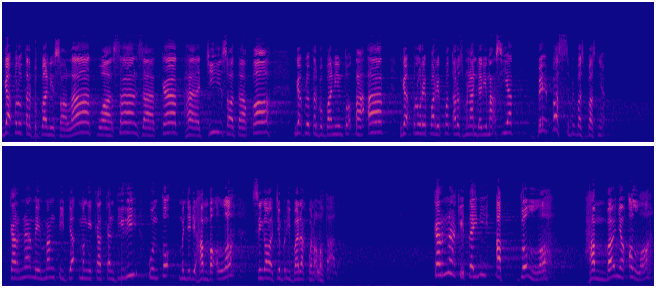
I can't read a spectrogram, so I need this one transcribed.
Nggak perlu terbebani salat, puasa, zakat, haji, sedekah, nggak perlu terbebani untuk taat, nggak perlu repot-repot harus menahan dari maksiat, bebas sebebas-bebasnya. karena memang tidak mengikatkan diri untuk menjadi hamba Allah sehingga wajib beribadah kepada Allah Ta'ala. Karena kita ini Abdullah, hambanya Allah,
